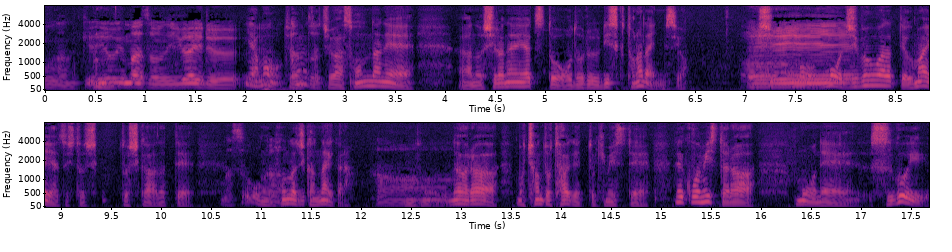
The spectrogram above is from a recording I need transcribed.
うなんだけど、まあそのいわゆるいやもう彼女たちはそんなねあの知らないやつと踊るリスク取らないんですよ。もうもう自分はだってうまいやつとしとしかだってまあそそんな時間ないから。だからもうちゃんとターゲット決めててでこう見てたらもうねすごい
